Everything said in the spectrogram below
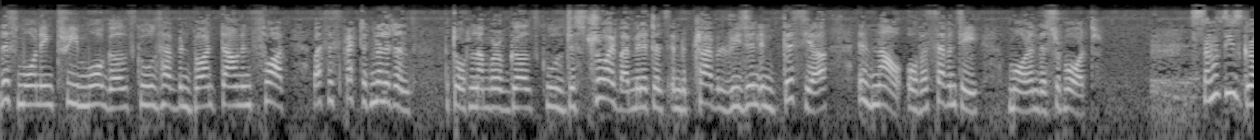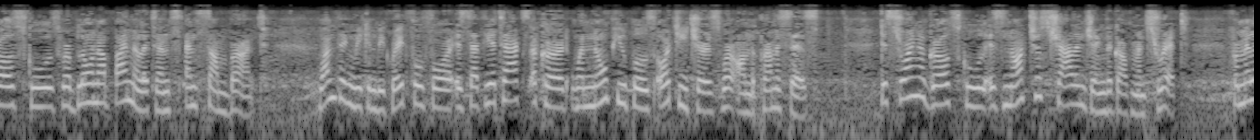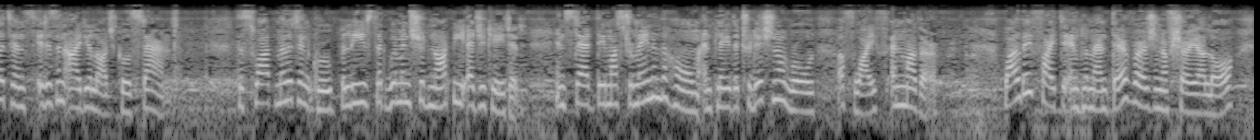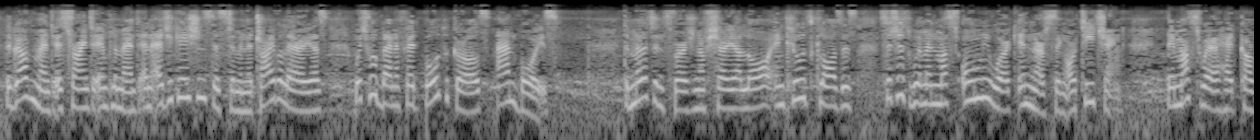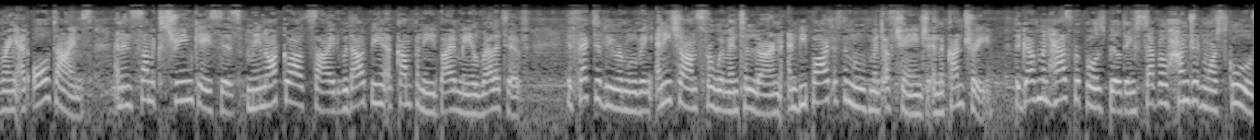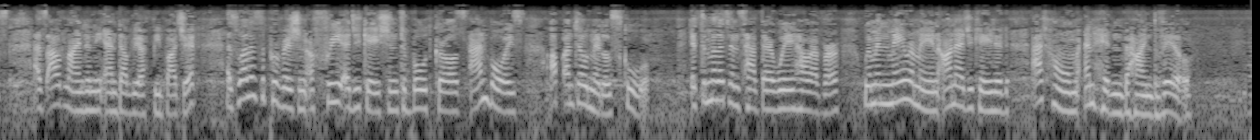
This morning, three more girls' schools have been burnt down in Swat by suspected militants. The total number of girls' schools destroyed by militants in the tribal region in this year is now over 70. More in this report. Some of these girls' schools were blown up by militants and some burnt. One thing we can be grateful for is that the attacks occurred when no pupils or teachers were on the premises. Destroying a girls' school is not just challenging the government's writ. For militants, it is an ideological stand. The SWAT militant group believes that women should not be educated. Instead, they must remain in the home and play the traditional role of wife and mother. While they fight to implement their version of Sharia law, the government is trying to implement an education system in the tribal areas which will benefit both girls and boys. The militants' version of Sharia law includes clauses such as women must only work in nursing or teaching. They must wear a head covering at all times, and in some extreme cases may not go outside without being accompanied by a male relative effectively removing any chance for women to learn and be part of the movement of change in the country. The government has proposed building several hundred more schools as outlined in the NWFP budget, as well as the provision of free education to both girls and boys up until middle school. If the militants have their way, however, women may remain uneducated at home and hidden behind the veil.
